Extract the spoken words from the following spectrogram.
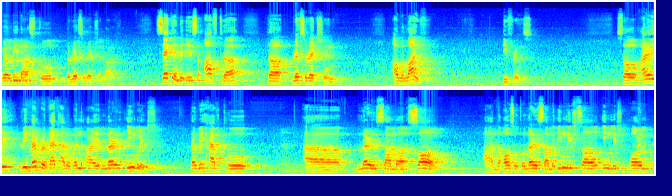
will lead us to the resurrection life. Second is after the resurrection, our life difference. So I remember that time when I learned English, that we have to uh, learn some uh, song and also to learn some English song, English poem.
